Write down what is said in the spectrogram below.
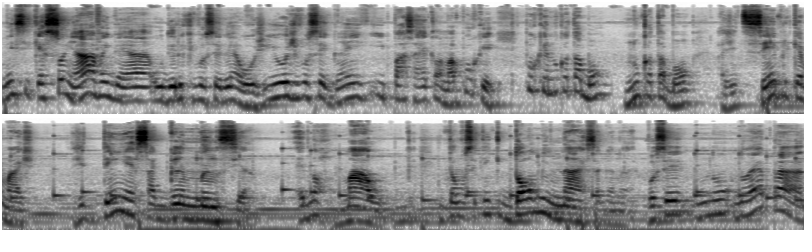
nem sequer sonhava em ganhar o dinheiro que você ganha hoje e hoje você ganha e passa a reclamar. Por quê? Porque nunca tá bom, nunca tá bom. A gente sempre quer mais. A gente tem essa ganância, é normal. Então você tem que dominar essa ganância. Você não, não é para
